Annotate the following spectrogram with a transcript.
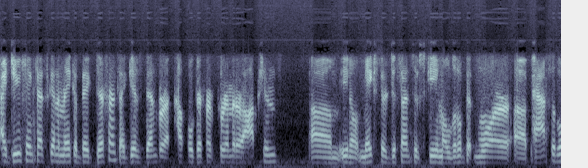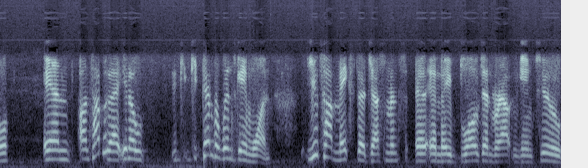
I do think that's going to make a big difference. That gives Denver a couple different perimeter options. Um, you know, makes their defensive scheme a little bit more uh, passable. And on top of that, you know, Denver wins game one. Utah makes the adjustments and they blow Denver out in game two.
